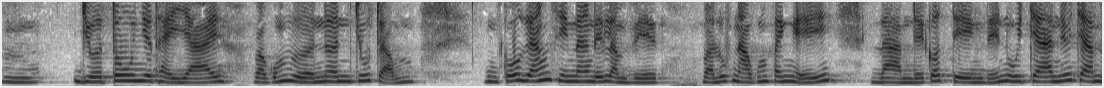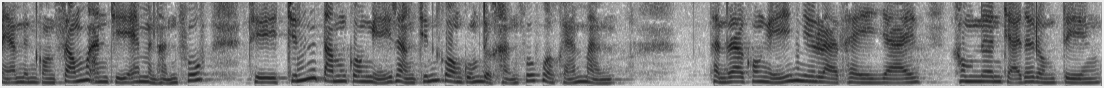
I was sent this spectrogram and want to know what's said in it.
um, vừa tu như thầy dạy và cũng vừa nên chú trọng cố gắng siêng năng để làm việc và lúc nào cũng phải nghĩ làm để có tiền để nuôi cha. Nếu cha mẹ mình còn sống anh chị em mình hạnh phúc thì chính tâm con nghĩ rằng chính con cũng được hạnh phúc và khỏe mạnh. Thành ra con nghĩ như là thầy dạy không nên chạy theo đồng tiền.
